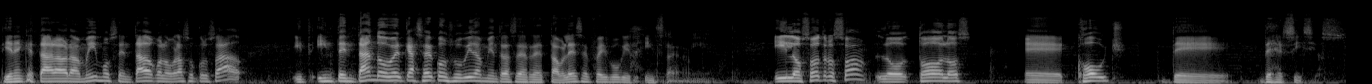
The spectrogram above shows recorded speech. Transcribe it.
tienen que estar ahora mismo sentados con los brazos cruzados y intentando ver qué hacer con su vida mientras se restablece Facebook y Instagram. Y los otros son lo- todos los eh, coach de, de ejercicios.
